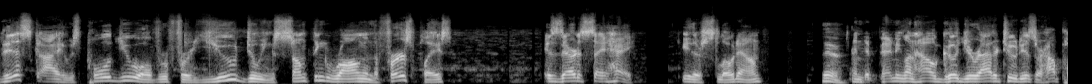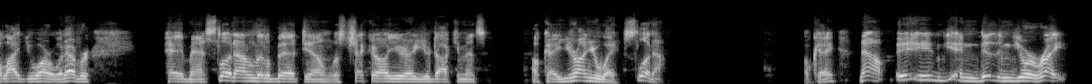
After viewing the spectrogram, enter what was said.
This guy who's pulled you over for you doing something wrong in the first place is there to say, hey, either slow down, Yeah. and depending on how good your attitude is or how polite you are or whatever, hey, man, slow down a little bit. You know, let's check all your, your documents. Okay, you're on your way. Slow down. Okay. Now, and, and you're right.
